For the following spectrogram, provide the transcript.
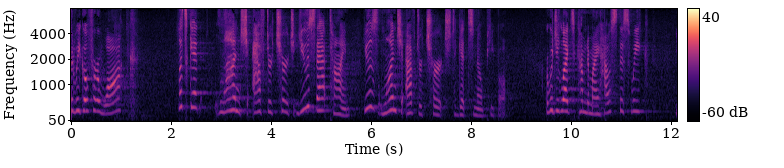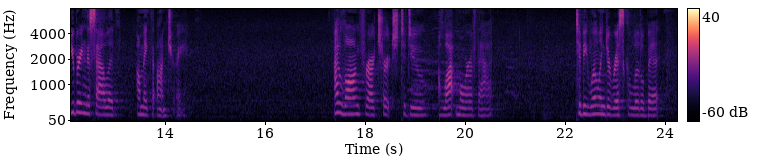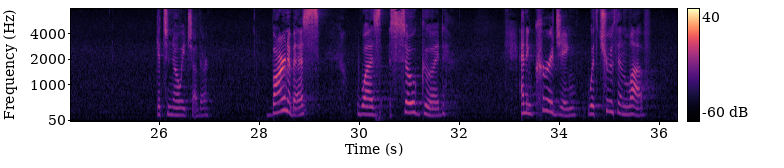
Could we go for a walk? Let's get lunch after church. Use that time. Use lunch after church to get to know people. Or would you like to come to my house this week? You bring the salad, I'll make the entree. I long for our church to do a lot more of that, to be willing to risk a little bit, get to know each other. Barnabas was so good and encouraging with truth and love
